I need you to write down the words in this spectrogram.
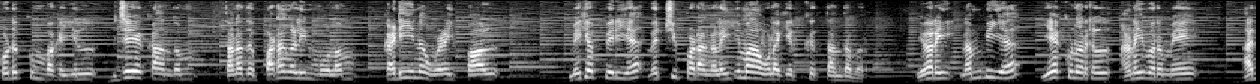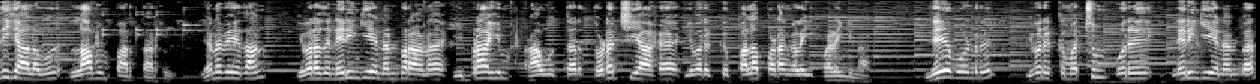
கொடுக்கும் வகையில் விஜயகாந்தும் தனது படங்களின் மூலம் கடின உழைப்பால் மிகப்பெரிய வெற்றி படங்களை இமா உலகிற்கு தந்தவர். இவரை நம்பிய இயக்குனர்கள் அனைவருமே அதிக அளவு லாபம் பார்த்தார்கள். எனவேதான் இவரது நெருங்கிய நண்பரான இப்ராஹிம் ராவுத்தர் தொடர்ச்சியாக இவருக்கு பல படங்களை வழங்கினார். இதேபோன்று இவருக்கு மற்றும் ஒரு நெருங்கிய நண்பர்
